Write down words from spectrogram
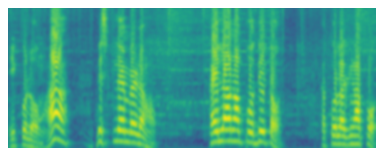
ikulong. Ha? Disclaimer lang ho. Kailangan po dito, katulad nga po,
